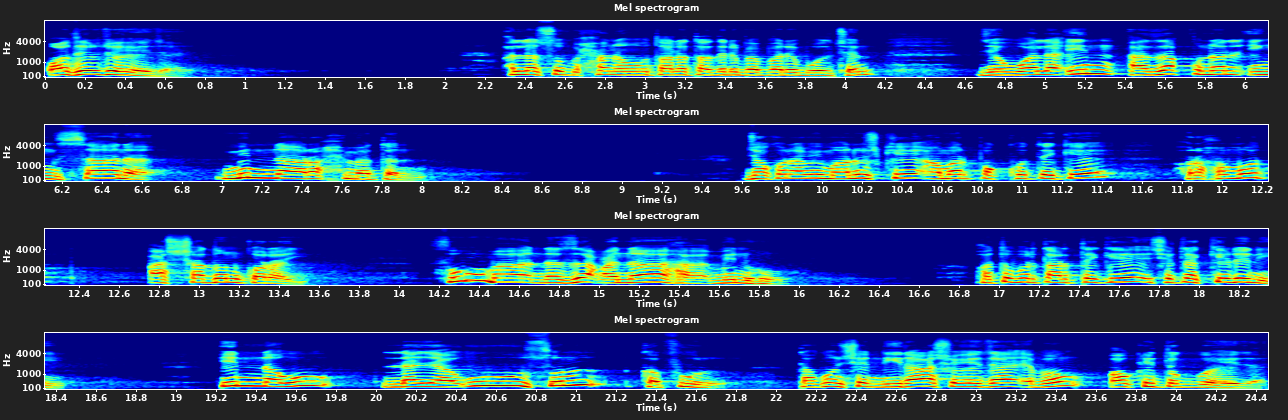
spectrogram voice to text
অধৈর্য হয়ে যায়। আল্লাহ সুবহানাহু তাআলা তাদের ব্যাপারে বলছেন যে ওয়ালা ইন আজাকুনাল ইনসানা মিন্না রহমাতান। যখন আমি মানুষকে আমার পক্ষ থেকে রহমত আস্বাদন করাই সুম্মা নাজা আনাহা মিনহু। অতপর তার থেকে সেটা কেড়ে নিই। ইন্নাহু লায়া উসুন কাফুর। তখন সে নিরাশ হয়ে যায় এবং অকৃতজ্ঞ হয়ে যায়।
